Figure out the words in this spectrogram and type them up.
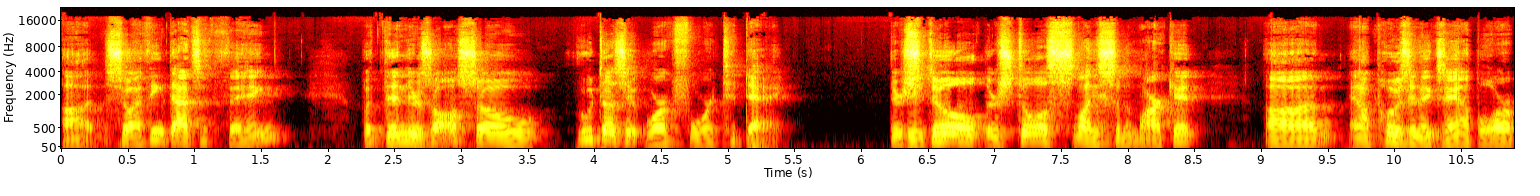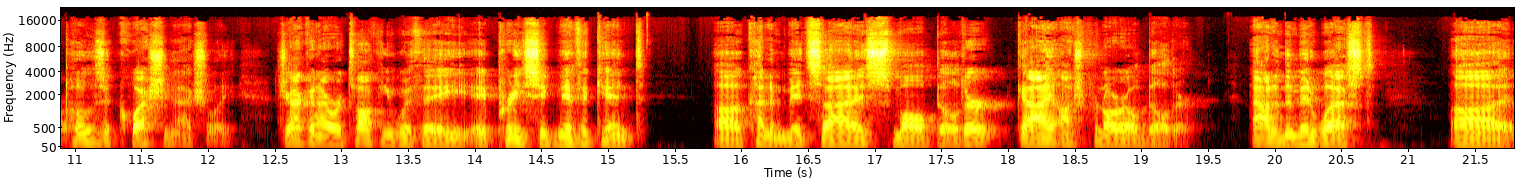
Uh, so I think that's a thing. But then there's also who does it work for today? There's mm-hmm. still there's still a slice of the market. Uh, and I'll pose an example or I'll pose a question actually. Jack and I were talking with a, a pretty significant uh, kind of mid-sized small builder guy, entrepreneurial builder out in the Midwest. Uh,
